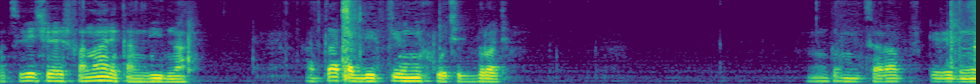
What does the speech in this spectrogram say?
Подсвечиваешь фонариком, видно. А так объектив не хочет брать. Ну там царапушки видны.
